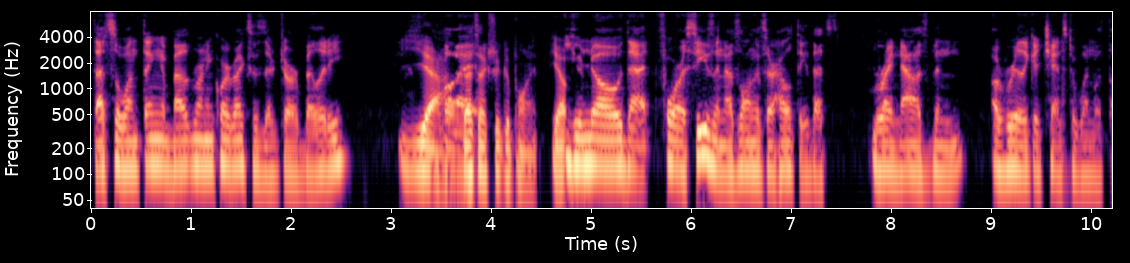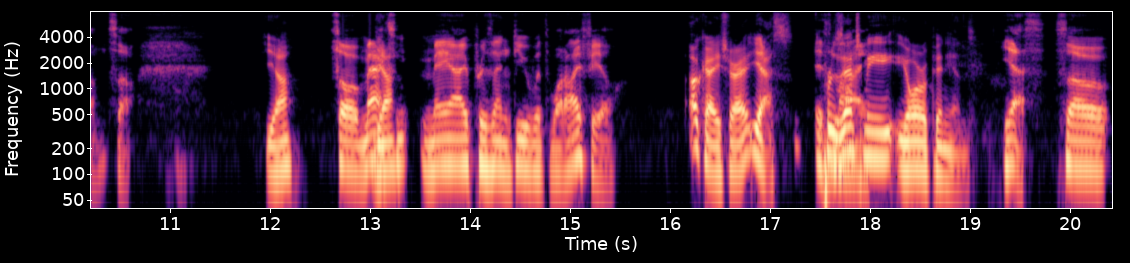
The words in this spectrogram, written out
That's the one thing about running quarterbacks is their durability. Yeah, But- that's actually a good point. Yep. You know that for a season, as long as they're healthy, that's right now has been a really good chance to win with them. So Yeah. so Max, may I present you with what I feel? Okay, sure. Yes. Present my- me your opinions. Yes. So,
